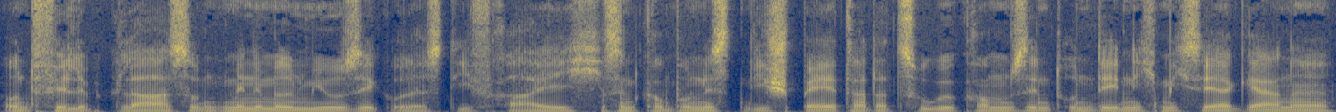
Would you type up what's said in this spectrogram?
Und Philipp Glass und Minimal Music oder Steve Reich sind Komponisten, die später dazugekommen sind und denen ich mich sehr gerne,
